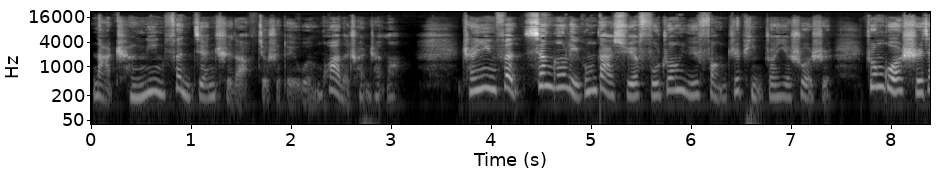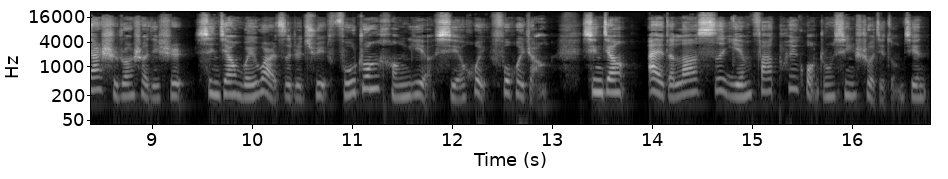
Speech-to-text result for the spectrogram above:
那陈应奋坚持的就是对文化的传承了。陈应奋，香港理工大学服装与纺织品专业硕士，中国十佳时装设计师，新疆维吾尔自治区服装行业协会副会长，新疆艾德拉斯研发推广中心设计总监。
